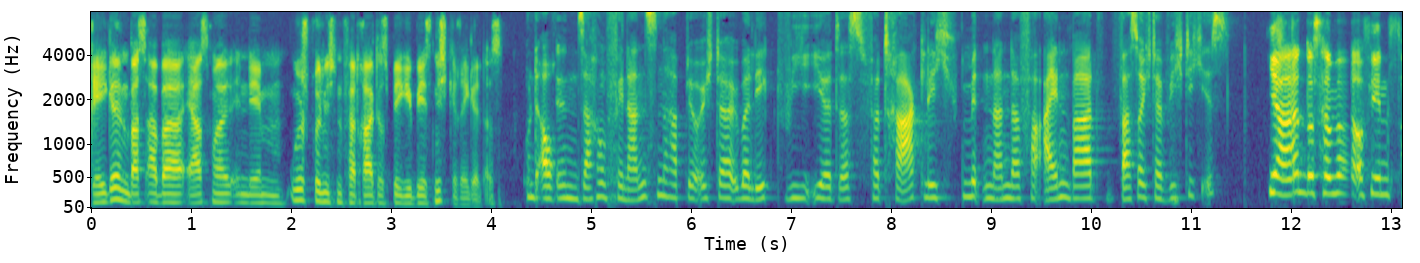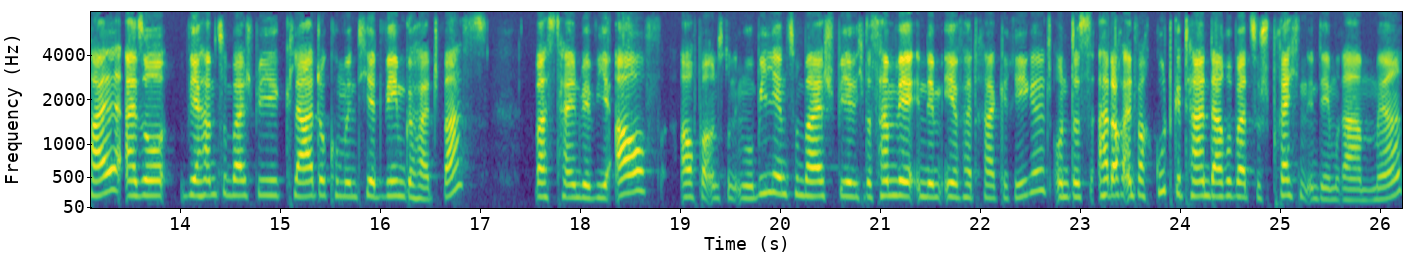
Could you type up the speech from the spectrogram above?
regeln, was aber erstmal in dem ursprünglichen Vertrag des BGBs nicht geregelt ist. Und auch in Sachen Finanzen habt ihr euch da überlegt, wie ihr das vertraglich miteinander vereinbart, was euch da wichtig ist? Ja, das haben wir auf jeden Fall. Also wir haben zum Beispiel klar dokumentiert, wem gehört was was teilen wir wie auf, auch bei unseren Immobilien zum Beispiel. Das haben wir in dem Ehevertrag geregelt und das hat auch einfach gut getan, darüber zu sprechen in dem Rahmen. Ja?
